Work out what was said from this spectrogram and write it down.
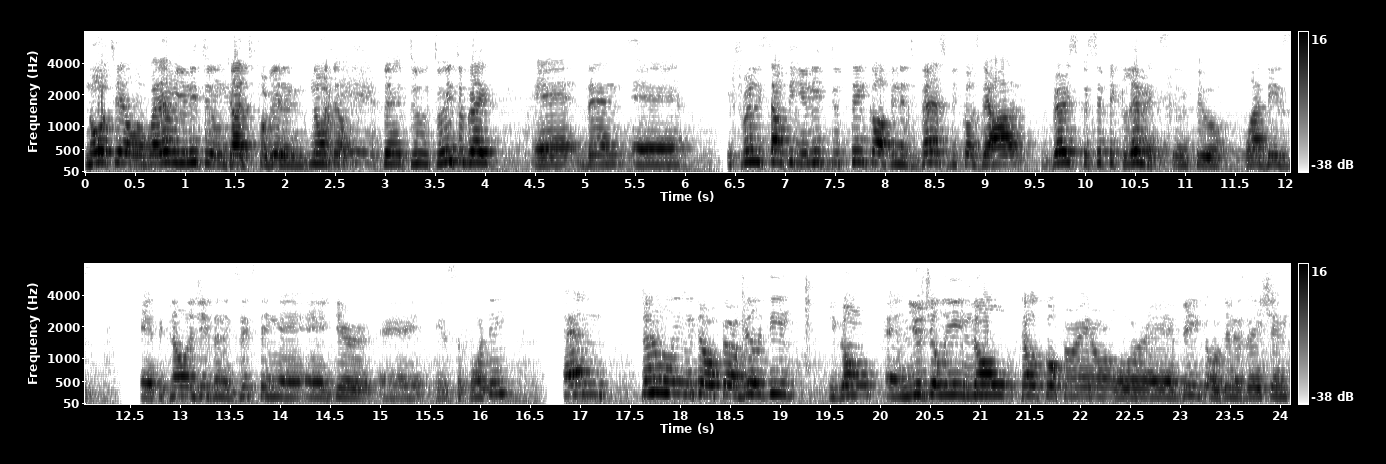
Nortel, or whatever you need to, God forbid, Nortel, to, to, to integrate, uh, then uh, it's really something you need to think of in advance because there are very specific limits into what these uh, technologies and existing uh, uh, gear is supporting. And generally interoperability, you go and usually no telco operator or a big organization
